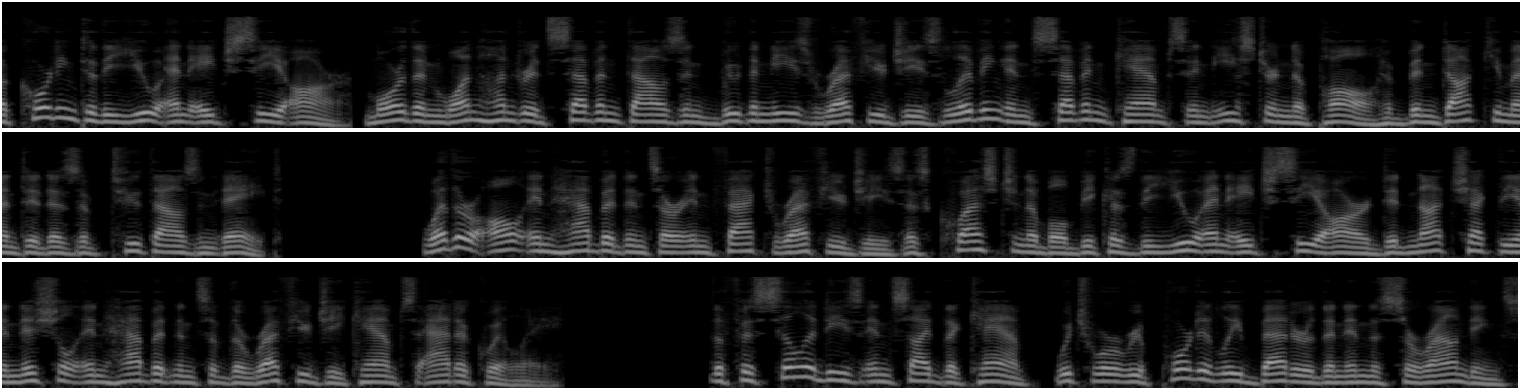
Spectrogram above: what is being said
According to the UNHCR, more than 107,000 Bhutanese refugees living in seven camps in eastern Nepal have been documented as of 2008. Whether all inhabitants are in fact refugees is questionable because the UNHCR did not check the initial inhabitants of the refugee camps adequately. The facilities inside the camp, which were reportedly better than in the surroundings,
